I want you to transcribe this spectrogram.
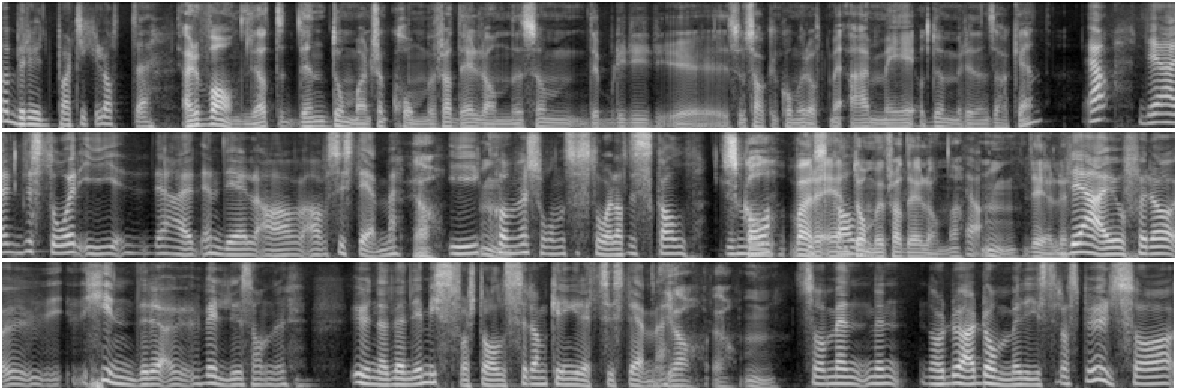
for brudd på artikkel 8. Er det vanlig at den dommeren som kommer fra det landet som, det blir, eh, som saken kommer opp med, er med og dømmer i den saken? Ja, det, er, det står i Det er en del av, av systemet. Ja. I Mm. konvensjonen så står det at det skal. Du Skal må, være skal. en dommer fra det landet. Ja. Mm, det gjelder. Det er jo for å uh, hindre uh, veldig sånn unødvendige misforståelser omkring rettssystemet. Ja, ja. Mm. Så, men, men når du er dommer i Strasbourg, så,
